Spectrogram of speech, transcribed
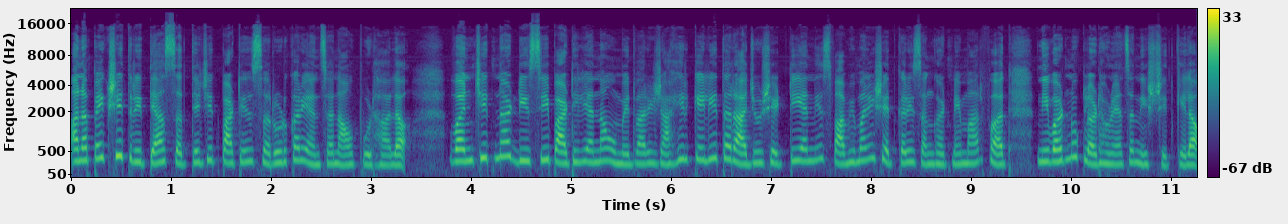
अनपेक्षितरित्या सत्यजित पाटील सरुडकर यांचं नाव पुढं आलं. वंचितनं डी सी पाटील यांना उमेदवारी जाहीर केली तर राजू शेट्टी यांनी स्वाभिमानी शेतकरी संघटनेमार्फत निवडणूक लढवण्याचं निश्चित केलं.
